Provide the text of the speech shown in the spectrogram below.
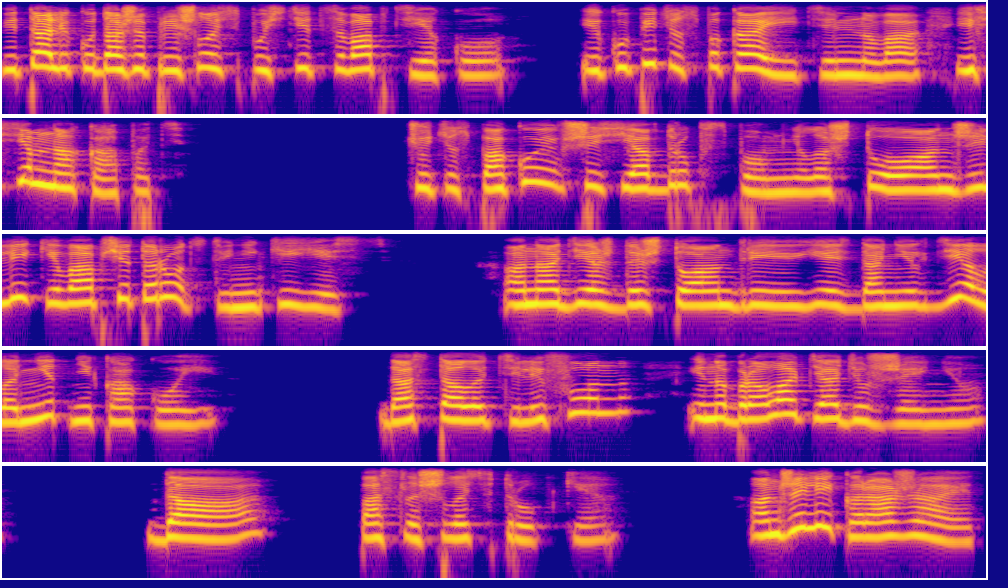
Виталику даже пришлось спуститься в аптеку и купить успокоительного и всем накапать. Чуть успокоившись, я вдруг вспомнила, что у Анжелики вообще-то родственники есть а надежды, что Андрею есть до них дело, нет никакой. Достала телефон и набрала дядю Женю. «Да», — послышалось в трубке. «Анжелика рожает».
